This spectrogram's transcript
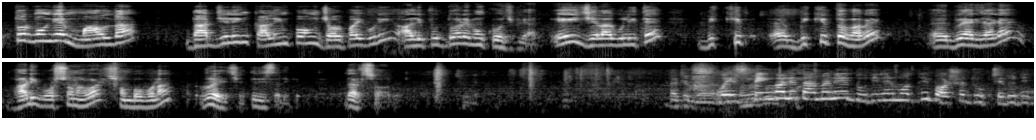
উত্তরবঙ্গের মালদা দার্জিলিং কালিম্পং জলপাইগুড়ি আলিপুরদুয়ার এবং কোচবিহার। এই জেলাগুলিতে বিক্ষিপ বিক্ষিপ্তভাবে দু এক জায়গায় ভারী বর্ষণ হওয়ার সম্ভাবনা রয়েছে তিরিশ তারিখে। দ্যাটস অল ওয়েস্ট বেঙ্গলে তার মানে দুদিনের মধ্যেই বর্ষা ঢুকছে দুদিন।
